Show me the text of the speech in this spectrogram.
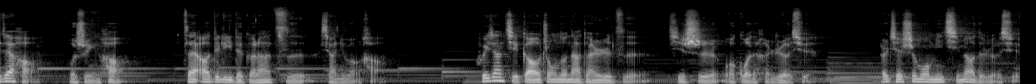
家好，我是云浩，在奥地利的格拉茨向你问好。回想起高中的那段日子，其实我过得很热血，而且是莫名其妙的热血，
